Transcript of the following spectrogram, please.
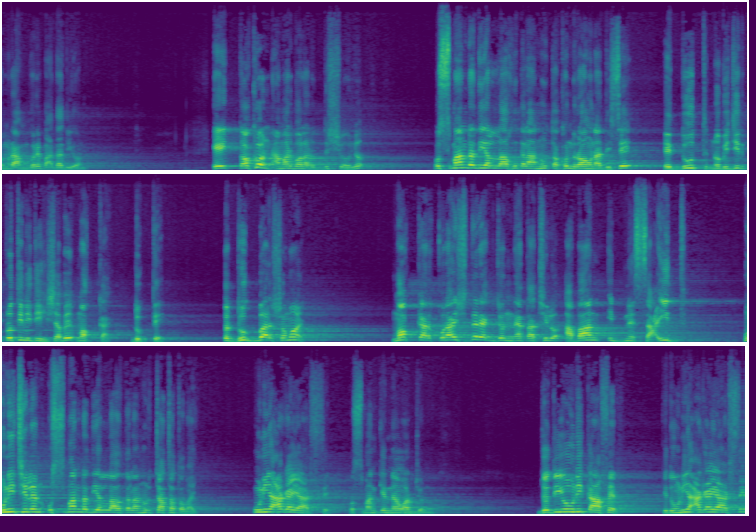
তোমরা আম করে বাধা দিও না। এই তখন আমার বলার উদ্দেশ্য হলো, ওসমান রাদি আল্লাহ আনহু তখন রওনা দিছে এই দূত নবীজির প্রতিনিধি হিসাবে মক্কায় ঢুকতে তো ঢুকবার সময় মক্কার কোরাইশদের একজন নেতা ছিল আবান ইবনে সাঈদ। উনি ছিলেন উসমান রাদি আল্লাহ তালাহুর চাচাতো ভাই। উনি আগায় আসছে ওসমানকে নেওয়ার জন্য। যদিও উনি কাফের, কিন্তু উনি আগায় আসছে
